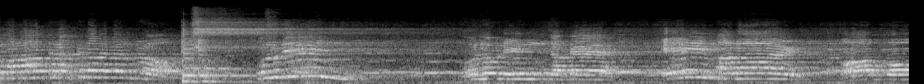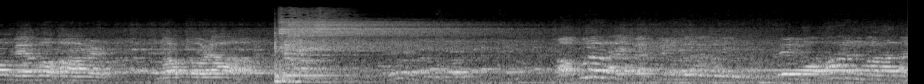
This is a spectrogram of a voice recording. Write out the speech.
மனாத்திரத்தினர் என்றோ உருடின் உருடின் தட்ட এই মালাৰ অপব্যৱহাৰ নকৰা আপনাৰ এই মহান মানা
